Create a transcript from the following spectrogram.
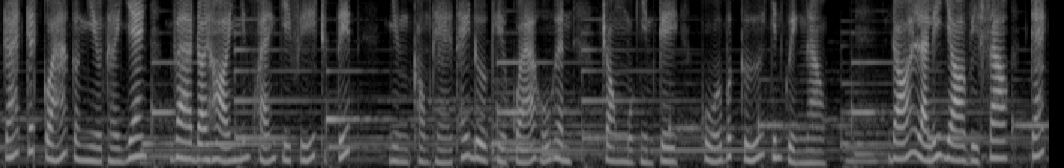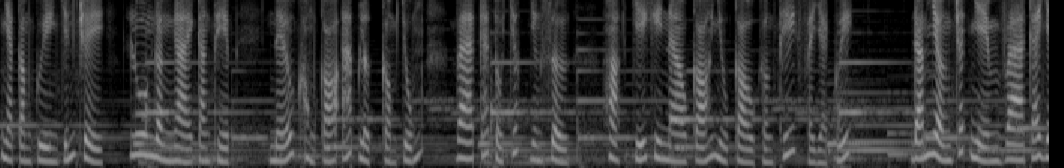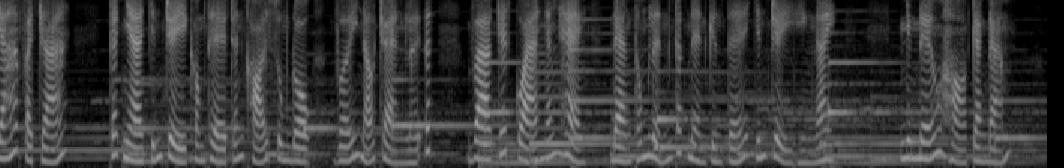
Các kết quả cần nhiều thời gian và đòi hỏi những khoản chi phí trực tiếp, nhưng không thể thấy được hiệu quả hữu hình trong một nhiệm kỳ của bất cứ chính quyền nào. Đó là lý do vì sao các nhà cầm quyền chính trị luôn ngần ngại can thiệp nếu không có áp lực công chúng và các tổ chức dân sự, hoặc chỉ khi nào có nhu cầu cần thiết phải giải quyết. Đảm nhận trách nhiệm và cái giá phải trả, các nhà chính trị không thể tránh khỏi xung đột với não trạng lợi ích và kết quả ngắn hạn đang thống lĩnh các nền kinh tế chính trị hiện nay. Nhưng nếu họ can đảm,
